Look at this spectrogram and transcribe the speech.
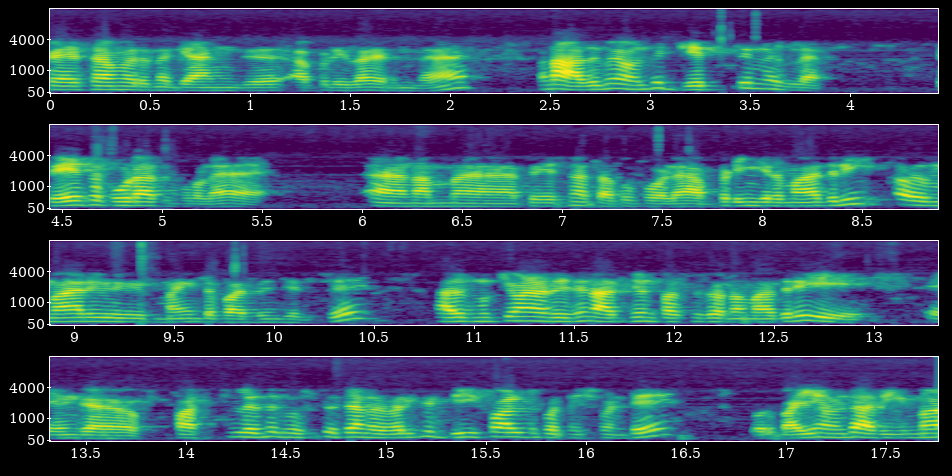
பேசாம இருந்த கேங்கு அப்படிலாம் இருந்தேன். ஆனா அதுமே வந்து கெத்துன்னு இல்ல. பேசக்கூடாது போல நம்ம பேசினா தப்பு போல அப்படிங்கிற மாதிரி ஒரு மாதிரி மைண்ட்ல பதிஞ்சிருச்சு. அதுக்கு முக்கியமான ரீசன் அர்ஜுன் ஃபர்ஸ்ட் சொன்ன மாதிரி எங்க ஃபர்ஸ்ட்ல இருந்து ஃபிஃப்த் ஸ்டாண்டர்ட் வரைக்கும் டிஃபால்ட் பனிஷ்மெண்ட் ஒரு பையன் வந்து அதிகமா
